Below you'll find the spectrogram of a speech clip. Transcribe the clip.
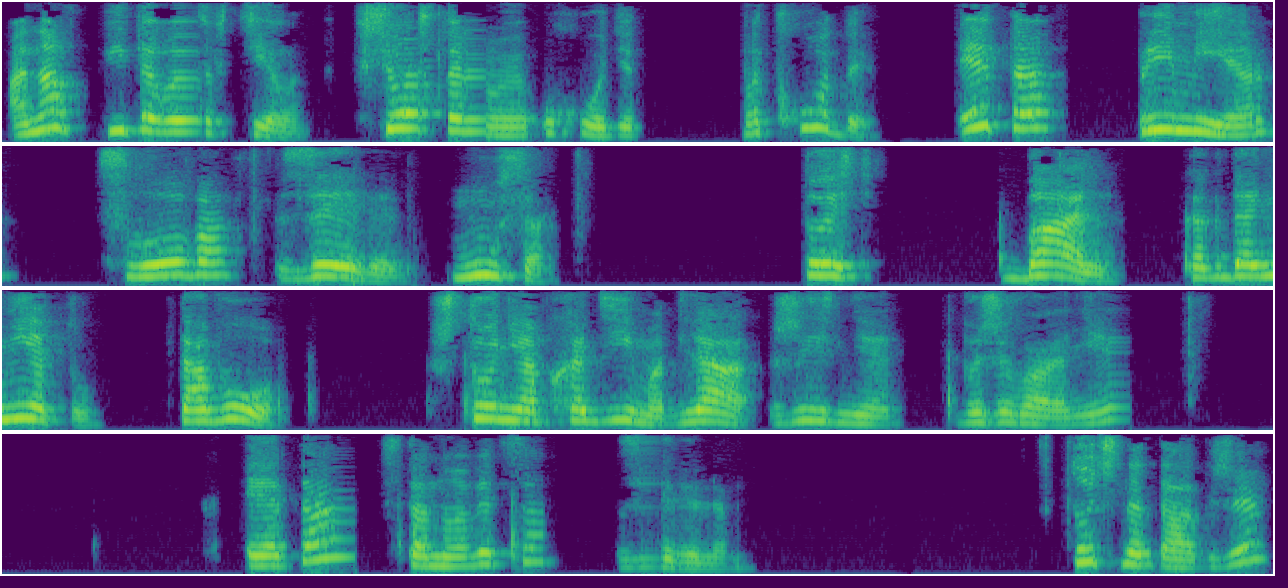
она впитывается в тело. Все остальное уходит в отходы. Это пример слова зевель, мусор. То есть баль, когда нету того, что необходимо для жизни выживания, это становится зевелем. Точно так же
